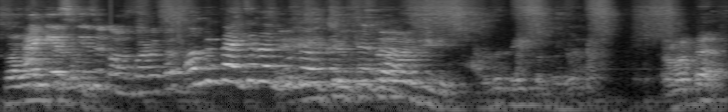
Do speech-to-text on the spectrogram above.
সবাই আই গেস কিছু কম করো তো আমি ব্যাগে রাখব না, এই চেক কিনতে করতে দাও। পারছি আমাদের নেই তো আমারটা ওগুলো আমার, আমি কি বলব এই, ও, আমার। সৌন্দর্য আ, আছে বাবা, আমার চেন দাও না। কিছু মারবো আমি বাড়িতে যাই। আমার চেন দাও।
